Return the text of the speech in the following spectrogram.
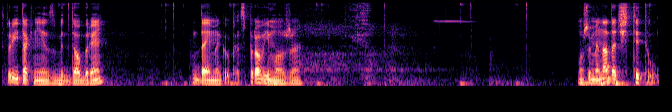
który i tak nie jest zbyt dobry. Dajmy go Kacprowi może. Możemy nadać tytuł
